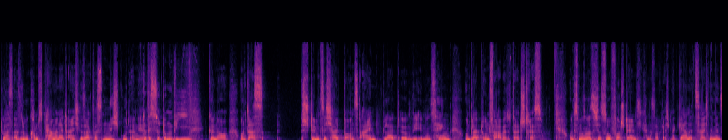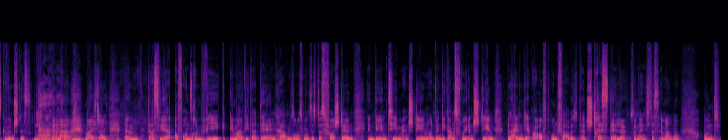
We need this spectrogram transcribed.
Du hast, also du bekommst permanent eigentlich gesagt, was nicht gut an dir Du ist. bist so dumm wie. Genau. Und das stimmt sich halt bei uns ein, bleibt irgendwie in uns hängen und bleibt unverarbeitet als Stress. Und das muss man sich das so vorstellen, ich kann das auch gleich mal gerne zeichnen, wenn es gewünscht ist. Ja. Mach ich gleich. Ähm, dass wir auf unserem Weg immer wieder Dellen haben, so muss man sich das vorstellen, in denen Themen entstehen. Und wenn die ganz früh entstehen, bleiben die aber oft unverarbeitet als Stressdelle, so nenne ich das immer. Ne? Und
